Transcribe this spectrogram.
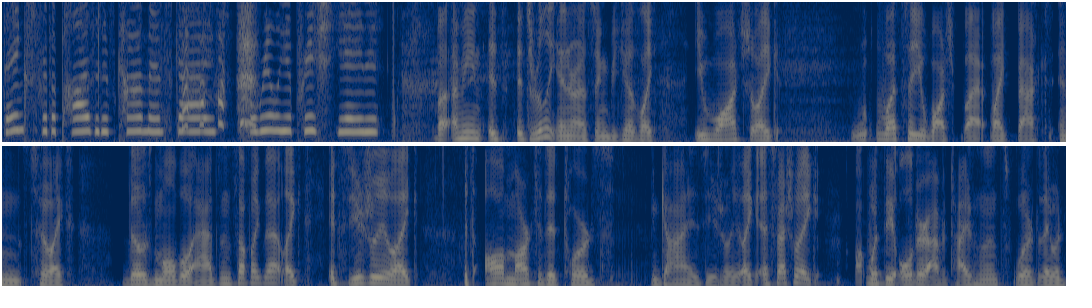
Thanks for the positive comments, guys. I really appreciate it. But I mean, it's it's really interesting because like you watch like w- let's say you watch back like back into like those mobile ads and stuff like that. Like it's usually like it's all marketed towards guys usually. Like especially like with the older advertisements where they would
